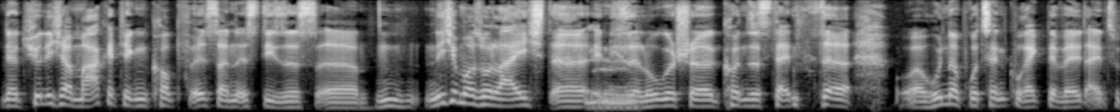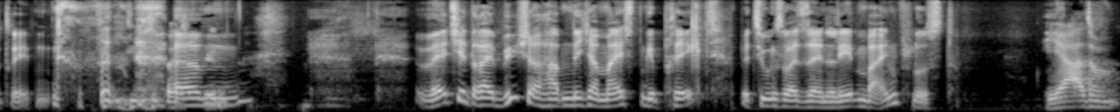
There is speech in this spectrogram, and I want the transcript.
natürlicher Marketingkopf ist, dann ist dieses äh, nicht immer so leicht, äh, in mhm. diese logische, konsistente, 100% korrekte Welt einzutreten. ähm, welche drei Bücher haben dich am meisten geprägt, beziehungsweise dein Leben beeinflusst? Ja, also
